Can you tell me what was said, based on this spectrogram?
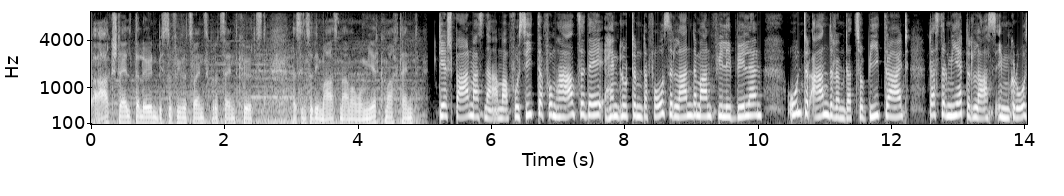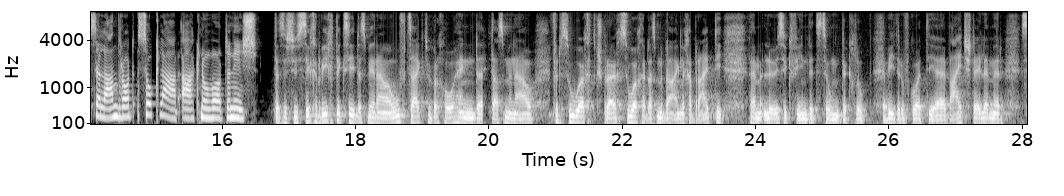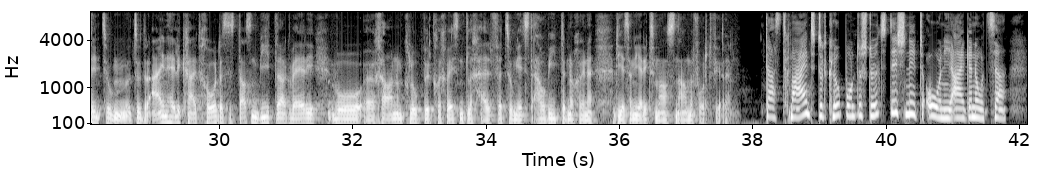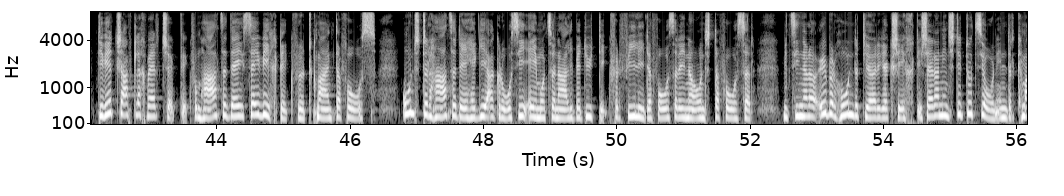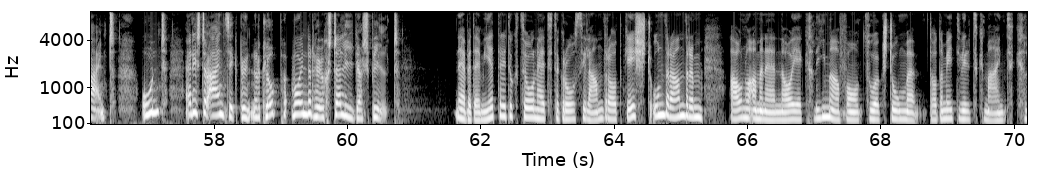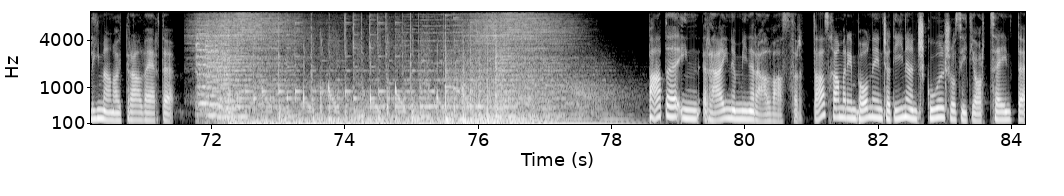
Angestelltenlöhne bis zu 25 Prozent gekürzt. Das sind so die Massnahmen, die wir gemacht haben. Die Sparmaßnahmen von Seiten vom HCD haben laut dem Davoser Landemann Philipp Wilhelm unter anderem dazu beigetragen, dass der Mieterlass im grossen Landrat so klar angenommen worden ist. Das ist uns sicher wichtig, dass wir auch aufgezeigt bekommen haben, dass man auch versucht, Gespräche zu suchen, dass man da eigentlich eine breite ähm, Lösung findet, um den Club wieder auf gute äh, Beine zu stellen. Wir sind zum, zu der Einhelligkeit gekommen, dass es das ein Beitrag wäre, wo äh, kann dem Club wirklich wesentlich helfen, um jetzt auch weiter noch können, die Sanierungsmaßnahmen fortzuführen. Dass die Gemeinde den Club unterstützt, ist nicht ohne Eigennutzen. Die wirtschaftliche Wertschöpfung vom HCD sei wichtig für die Gemeinde Davos. Und der HCD hätte eine grosse emotionale Bedeutung für viele Davoserinnen und Davoser. Mit seiner über 100-jährigen Geschichte ist er eine Institution in der Gemeinde. Und er ist der einzige Bündner Club, der in der höchsten Liga spielt. Neben der Mietreduktion hat der grosse Landrat gestern unter anderem auch noch einem neuen Klimafonds zugestimmt. Damit will die Gemeinde klimaneutral werden. Baden in reinem Mineralwasser. Das kann man in Bonn in Giardina in Schule schon seit Jahrzehnten.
